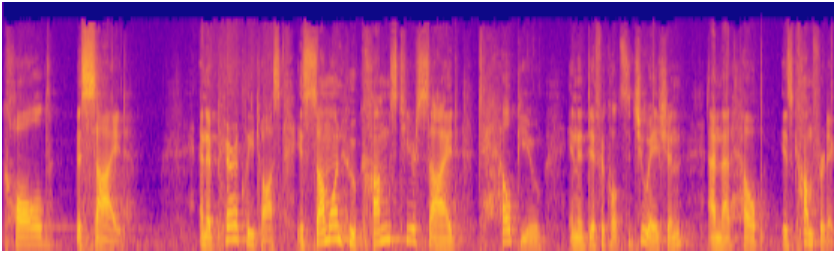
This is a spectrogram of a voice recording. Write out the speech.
called beside. And a parakletos is someone who comes to your side to help you in a difficult situation, and that help is comforting.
